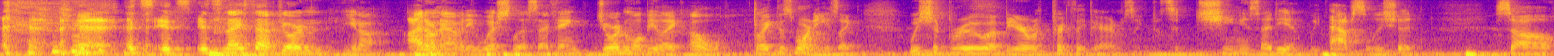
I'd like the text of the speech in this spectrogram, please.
it's it's it's nice to have Jordan. You know, I don't have any wish lists. I think Jordan will be like, oh, like this morning, he's like, we should brew a beer with prickly pear. And I was like, that's a genius idea. We absolutely should. So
